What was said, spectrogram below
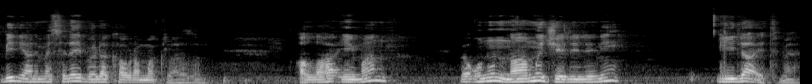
Bir yani meseleyi böyle kavramak lazım. Allah'a iman ve onun namı celilini ila etme.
